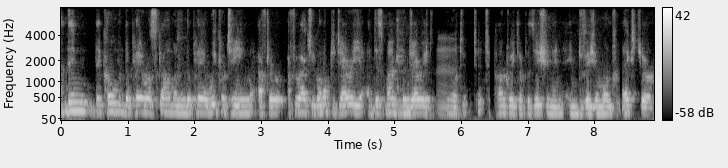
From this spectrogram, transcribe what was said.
and then they come and they play Roscommon and they play a weaker team after after actually going up to Derry and dismantling Derry, mm. you know, to, to, to, concrete their position in, in Division One for next year.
